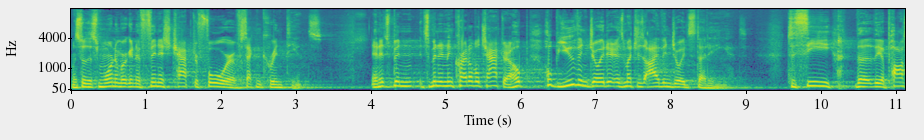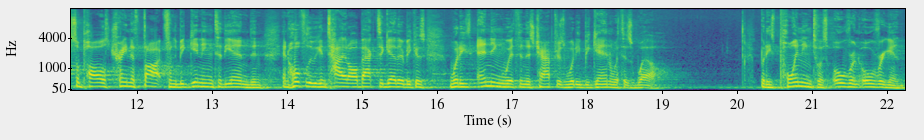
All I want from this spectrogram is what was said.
And so this morning we're going to finish chapter 4 of Second Corinthians. And it's been, it's been an incredible chapter. I hope, hope you've enjoyed it as much as I've enjoyed studying it. To see the, the Apostle Paul's train of thought from the beginning to the end. And, and hopefully we can tie it all back together because what he's ending with in this chapter is what he began with as well but he's pointing to us over and over again,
